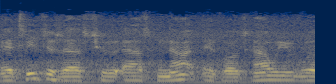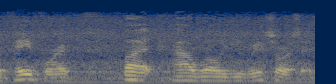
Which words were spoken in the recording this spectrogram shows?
It teaches us to ask not, in quotes, how we will pay for it, but how will you resource it.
